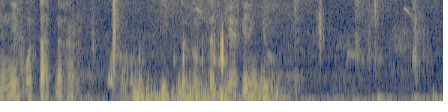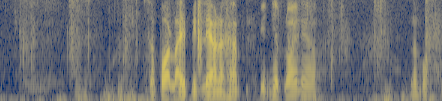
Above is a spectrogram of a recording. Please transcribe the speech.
อันนี้หัวตัดนะครับ ตัดลมตัดเกียร์ก็ยังอยู่ สปอตไลท์ปิดแล้วนะครับ ปิดเรียบร้อยแล้ว ระบบไฟ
